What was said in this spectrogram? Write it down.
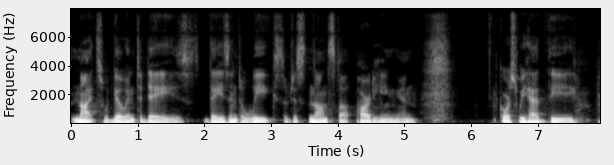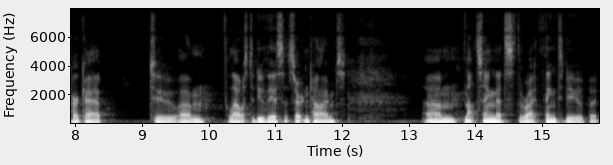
nights would go into days, days into weeks of just nonstop partying. And of course, we had the per cap to um, allow us to do this at certain times. Um, not saying that's the right thing to do, but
